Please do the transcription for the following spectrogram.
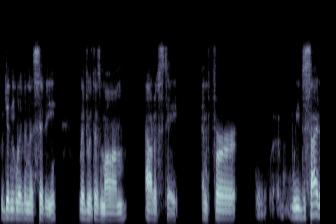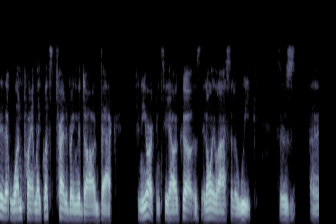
who didn't live in the city, lived with his mom out of state and for we decided at one point like let's try to bring the dog back to new york and see how it goes it only lasted a week so it was a,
